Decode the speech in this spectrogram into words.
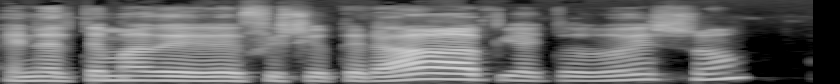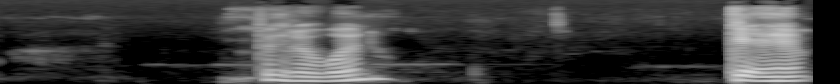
en el tema de fisioterapia y todo eso. Pero bueno, que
